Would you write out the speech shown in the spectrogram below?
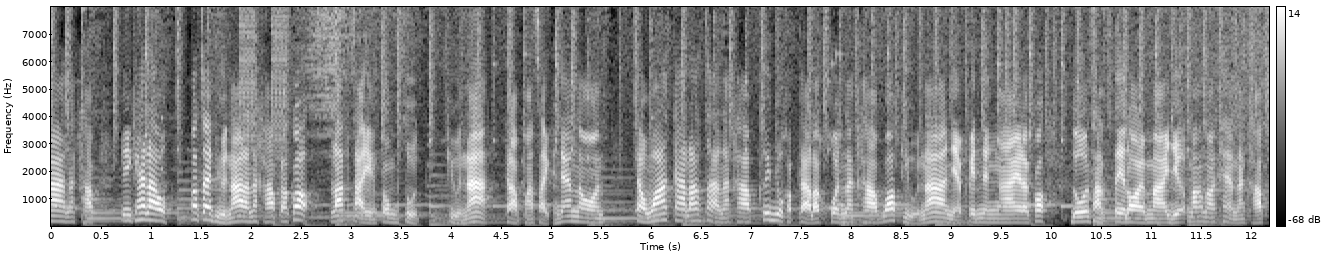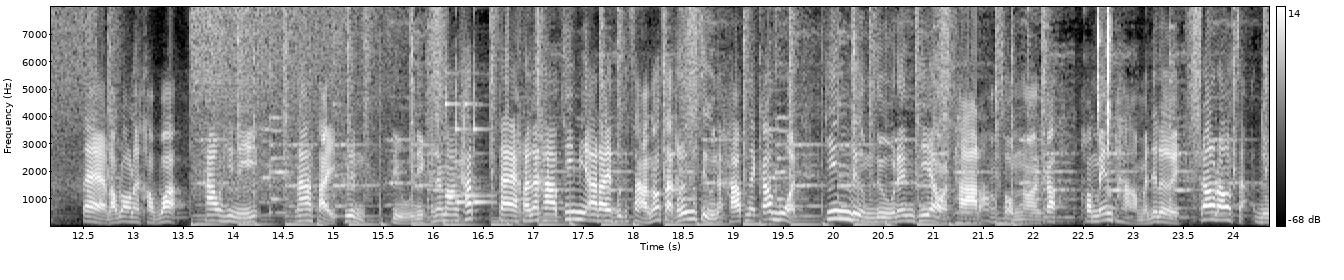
มากนะครับเพียงแค่เราเข้าใจผิวหน้าแล้วนะครับ แล้วก็รักษาอย่างตรงจุด ผิวหน้ากลับมาใสขึ้นแน่นอน แต่ว่าการรักษานะครับขึ้นอยู่กับแต่ละคนนะครับ ว่าผิวหน้าเนี่ยเป็นยังไงแล้วก็โดนสารสเตียรอยมาเยอะมากน้อยแค่ไหนนะครับ แต่รับรองเลยครับว่าห้าวิธีนี้หน้าใสขึ้นสิวดีขึ้นแน่นอนครับ แต่ใครนะครับที่มีอะไรปรึกษานอกจากเรื่องสิวนะครับใน9หมวดกินดื่มดูเล่นเที่ยวทารังสวมนอนก็ คอมเมนต์ถามมาได้เลย แล้วเราจะดู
